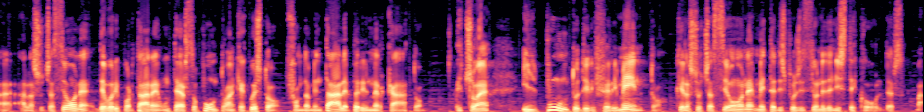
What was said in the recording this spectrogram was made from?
all'associazione devo riportare un terzo punto, anche questo fondamentale per il mercato, e cioè il punto di riferimento che l'associazione mette a disposizione degli stakeholders. Ma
